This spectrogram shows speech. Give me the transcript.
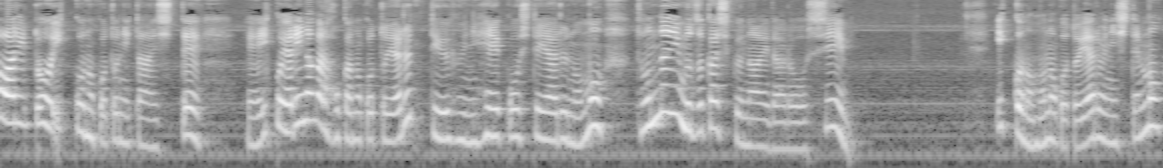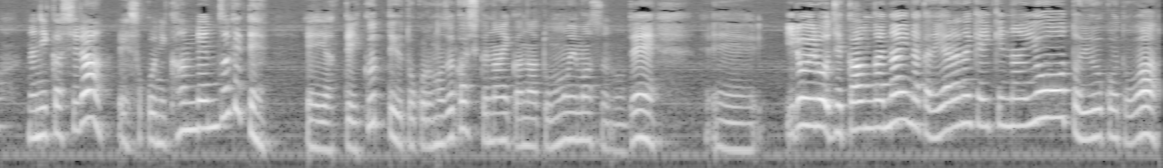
は割と1個のことに対して、えー、1個やりながら他のことやるっていうふうに並行してやるのもそんなに難しくないだろうし1個の物事をやるにしても何かしら、えそこに関連づけてえー、やっていくっていうところ難しくないかなと思いますので、えー、いろいろ時間がない中でやらなきゃいけないよということは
